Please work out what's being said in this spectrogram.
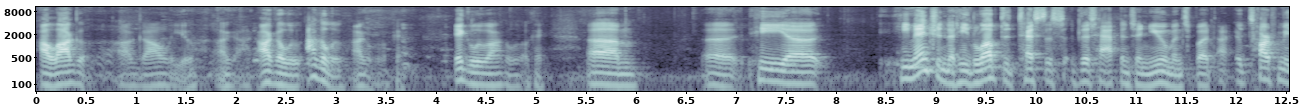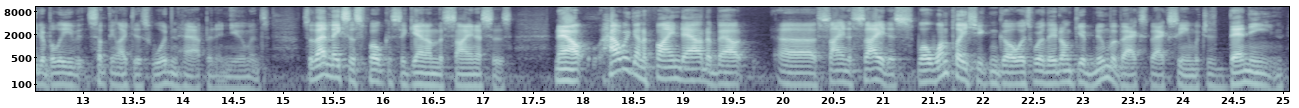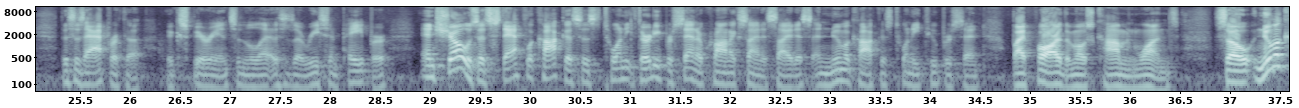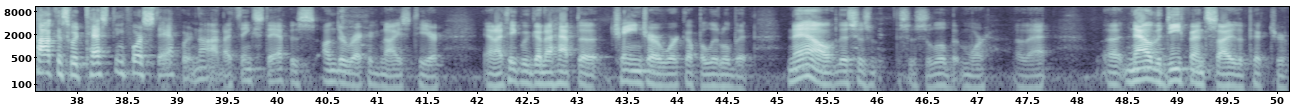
Alag, Agalu, Agalu, Agalu, Agalu, okay, Igloo, Agalu, okay. Um, uh, he. Uh, he mentioned that he'd love to test this, this happens in humans, but it's hard for me to believe something like this wouldn't happen in humans. So that makes us focus again on the sinuses. Now, how are we going to find out about uh, sinusitis? Well, one place you can go is where they don't give Pneumovax vaccine, which is Benin. This is Africa experience in the la- this is a recent paper and shows that Staphylococcus is 20, 30% of chronic sinusitis and pneumococcus 22%, by far the most common ones. So pneumococcus we're testing for, staph or not. I think staph is under-recognized here, and I think we're going to have to change our workup a little bit. Now, this is, this is a little bit more of that. Uh, now the defense side of the picture.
